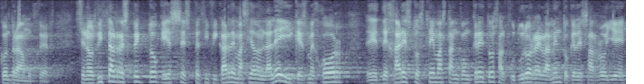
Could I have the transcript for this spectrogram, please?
contra la mujer. Se nos dice al respecto que es especificar demasiado en la ley y que es mejor eh, dejar estos temas tan concretos al futuro reglamento que desarrolle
